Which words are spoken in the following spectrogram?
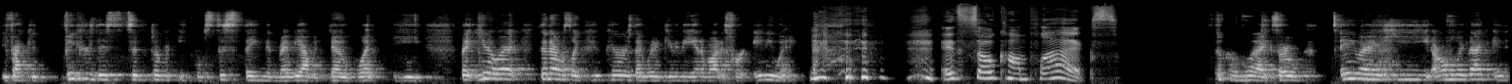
if I could figure this symptom equals this thing, then maybe I would know what he, but you know what? Then I was like, who cares? They would have given the antibiotics for it anyway. it's so complex. So complex. So anyway, he all the way back and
